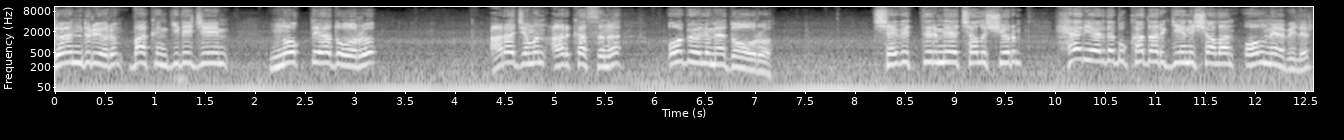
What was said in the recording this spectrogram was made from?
döndürüyorum? Bakın gideceğim noktaya doğru aracımın arkasını o bölüme doğru çevirttirmeye çalışıyorum. Her yerde bu kadar geniş alan olmayabilir.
